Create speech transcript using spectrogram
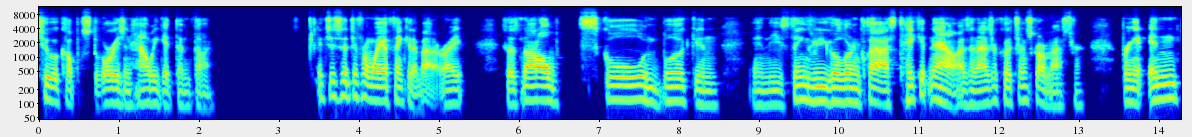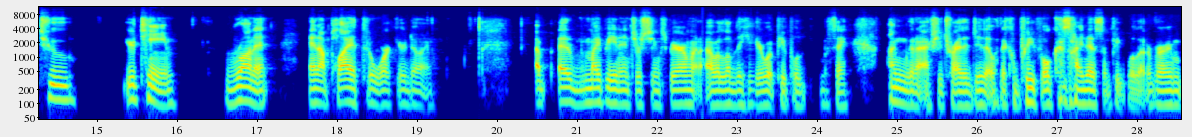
to a couple stories and how we get them done. It's just a different way of thinking about it, right? So it's not all school and book and and these things where you go learn class. Take it now as an Agile coach and Scrum Master bring it into your team, run it, and apply it to the work you're doing. It might be an interesting experiment. I would love to hear what people say. I'm going to actually try to do that with a couple people because I know some people that are very,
